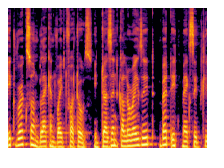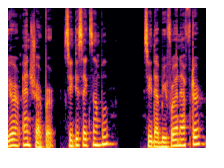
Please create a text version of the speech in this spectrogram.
It works on black and white photos. It doesn't colorize it, but it makes it clearer and sharper. See this example? See the before and after?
